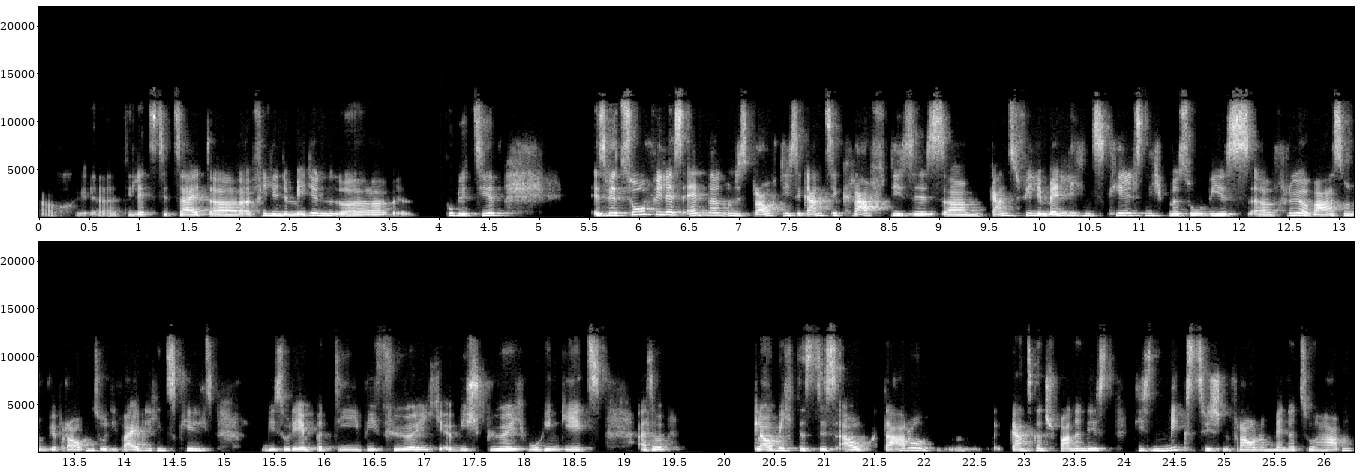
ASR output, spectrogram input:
auch äh, die letzte Zeit äh, viel in den Medien äh, publiziert. Es wird so vieles ändern und es braucht diese ganze Kraft, dieses ähm, ganz viele männlichen Skills, nicht mehr so, wie es äh, früher war, sondern wir brauchen so die weiblichen Skills, wie so die Empathie, wie führe ich, wie spüre ich, wohin geht's. Also glaube ich, dass das auch darum ganz, ganz spannend ist, diesen Mix zwischen Frauen und Männern zu haben,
